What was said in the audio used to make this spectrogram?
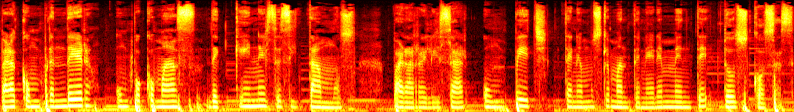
Para comprender un poco más de qué necesitamos para realizar un pitch, tenemos que mantener en mente dos cosas.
